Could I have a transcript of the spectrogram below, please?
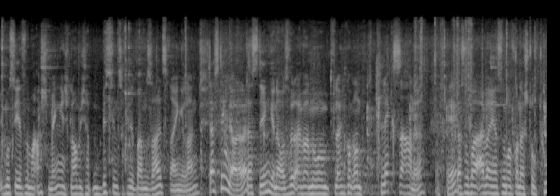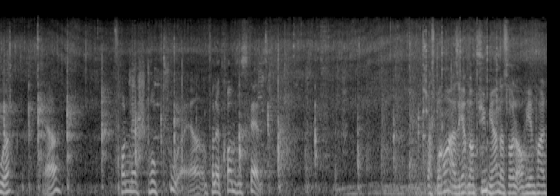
Ich muss die jetzt noch mal abschmecken. Ich glaube, ich habe ein bisschen zu viel beim Salz reingelangt. Das Ding da, oder was? Das Ding, genau. Es wird einfach nur, vielleicht kommt noch ein Kleck Sahne. Okay. Das ist mal einfach jetzt nur mal von der Struktur. Ja. Von der Struktur, ja, und von der Konsistenz. Was brauchen wir? Also ich habe noch Thymian, das sollte auf jeden Fall.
